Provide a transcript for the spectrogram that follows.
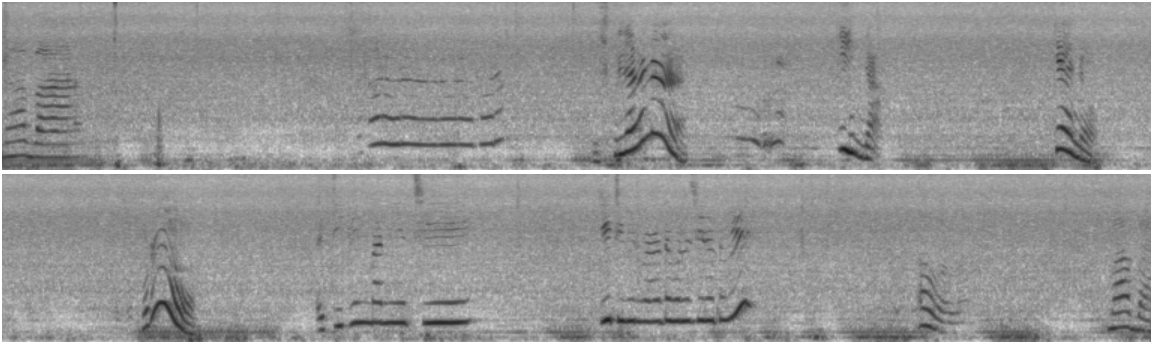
বাবা স্কুল যাবে না কি না কেন টিফিন বানিয়েছি কি টিফিন বানাতে বলেছিলে তুমি ও বাবা বাবা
